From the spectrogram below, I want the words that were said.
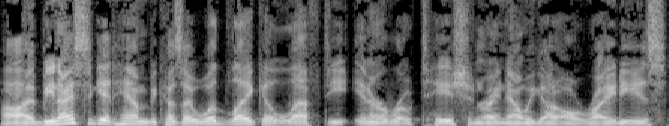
Uh, it'd be nice to get him because I would like a lefty inner rotation. Right now, we got all righties.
